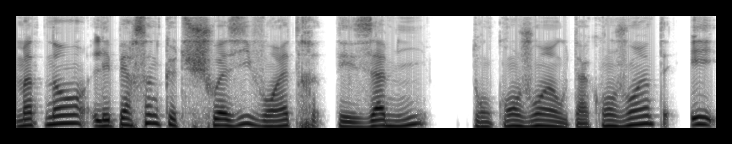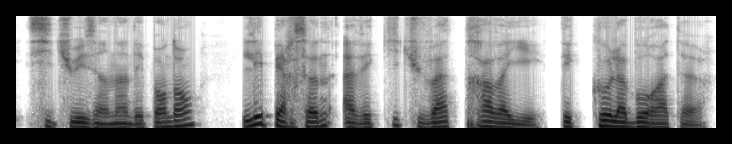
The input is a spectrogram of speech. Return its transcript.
Maintenant, les personnes que tu choisis vont être tes amis, ton conjoint ou ta conjointe, et si tu es un indépendant, les personnes avec qui tu vas travailler, tes collaborateurs.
